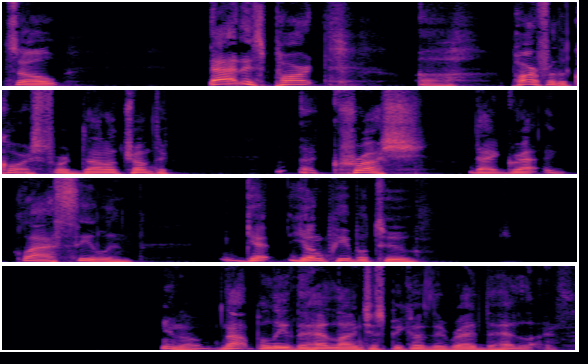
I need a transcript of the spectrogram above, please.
So that is part uh, par for the course for Donald Trump to uh, crush that gra- glass ceiling, get young people to, you know, not believe the headlines just because they read the headlines,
